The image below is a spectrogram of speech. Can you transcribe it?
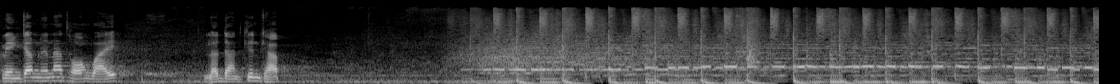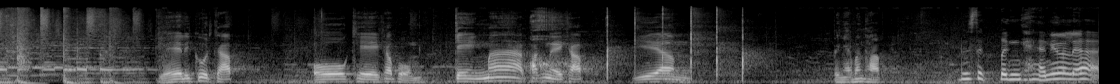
เกรงกล้ามเนื้อหน้าท้องไว้ แล้วดันขึ้นครับเวลิกูดครับ โอเคครับผม เก่งมากพักเหนื่อยครับ เยี่ยม เป็นไงบ้างครับ รู้สึกตึงแขนนี่เลยค่ะ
